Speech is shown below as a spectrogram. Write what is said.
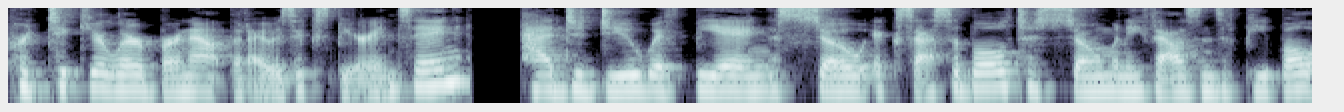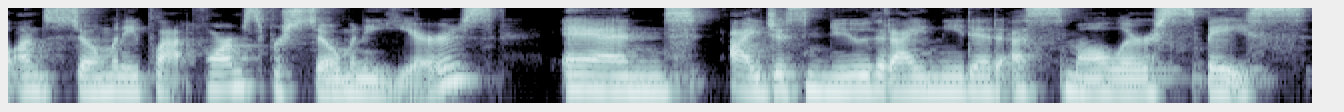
particular burnout that I was experiencing had to do with being so accessible to so many thousands of people on so many platforms for so many years. And I just knew that I needed a smaller space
